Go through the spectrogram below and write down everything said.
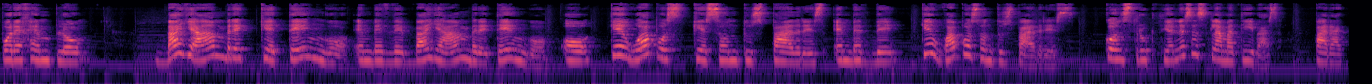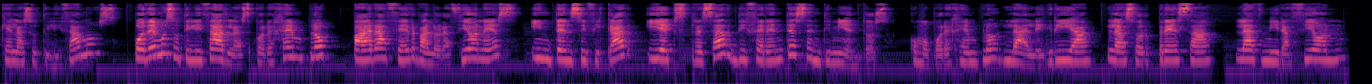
Por ejemplo, vaya hambre que tengo en vez de vaya hambre tengo o qué guapos que son tus padres en vez de qué guapos son tus padres. Construcciones exclamativas. ¿Para qué las utilizamos? Podemos utilizarlas, por ejemplo, para hacer valoraciones, intensificar y expresar diferentes sentimientos, como por ejemplo la alegría, la sorpresa, la admiración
